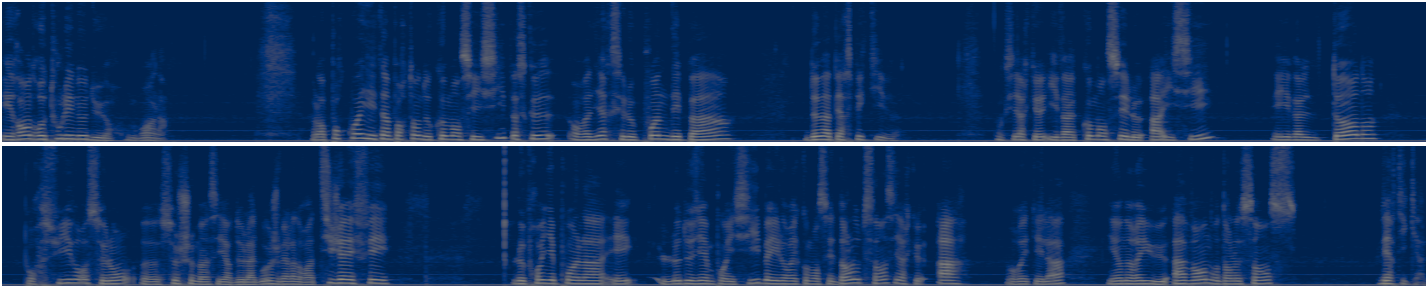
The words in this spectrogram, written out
et rendre tous les nœuds durs. Voilà. Alors, pourquoi il est important de commencer ici? Parce que, on va dire que c'est le point de départ de ma perspective. Donc, c'est-à-dire qu'il va commencer le A ici et il va le tordre poursuivre selon euh, ce chemin, c'est-à-dire de la gauche vers la droite. Si j'avais fait le premier point là et le deuxième point ici, ben, il aurait commencé dans l'autre sens, c'est-à-dire que A aurait été là, et on aurait eu à vendre dans le sens vertical.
